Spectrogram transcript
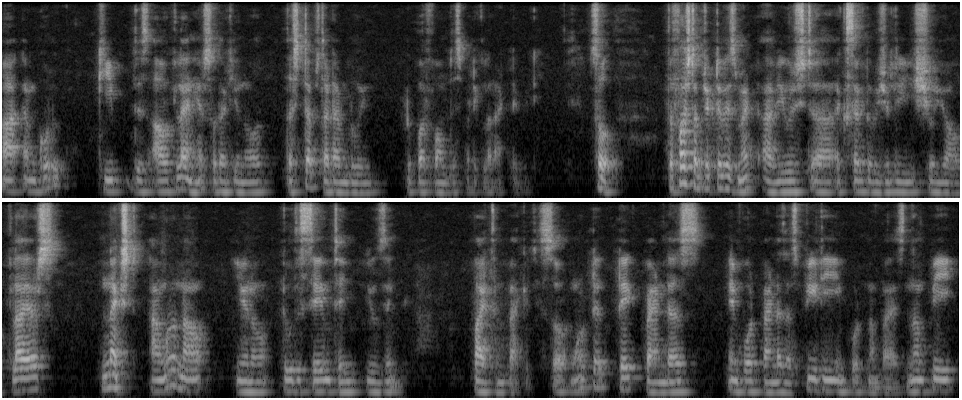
I am going to keep this outline here so that you know the steps that I'm doing to perform this particular activity. So the first objective is met. I've used uh, Excel to visually show you outliers. Next, I'm going to now, you know, do the same thing using Python packages. So I'm going to take pandas, import pandas as pd, import numpy as numpy,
